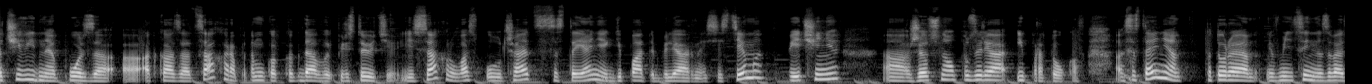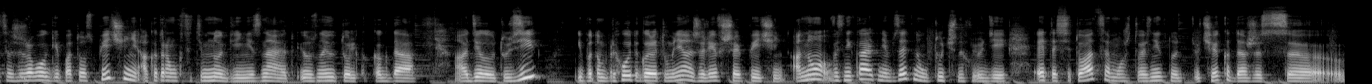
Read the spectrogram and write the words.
очевидная польза а, отказа от сахара, потому как когда вы перестаете есть сахар, у вас улучшается состояние гепатобилиарной системы, печени, а, желчного пузыря и протоков. А, состояние, которое в медицине называется жировой гепатоз печени, о котором, кстати, многие не знают и узнают только когда делают УЗИ, и потом приходят и говорят, у меня ожиревшая печень. Оно возникает не обязательно у тучных людей. Эта ситуация может возникнуть у человека даже с э,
